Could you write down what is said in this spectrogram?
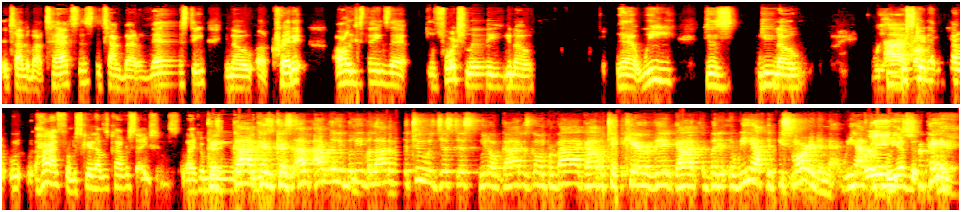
they talk about taxes, they talk about investing, you know, uh, credit, all these things that unfortunately, you know, that we just, you know, we hide we're scared from. To have, hide from. We're scared to have those conversations. Like I mean, God, because because I, I really believe a lot of it too is just just you know God is going to provide. God will take care of it. God, but it, we have to be smarter than that. We have to be prepared.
